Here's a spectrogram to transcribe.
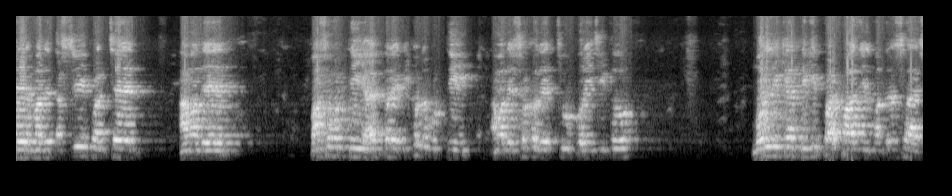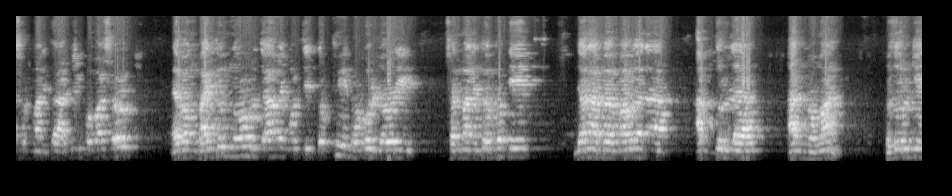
আমাদের মাঝে তাশ্রীফ করছেন আমাদের পার্শ্ববর্তী একবারে নিকটবর্তী আমাদের সকলের সুপরিচিত এবং মসজিদ দক্ষিণ সম্মানিত জনাব মাওলানা আব্দুল্লাহ আর নোমান। হুজুরকে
